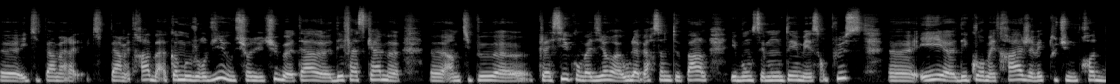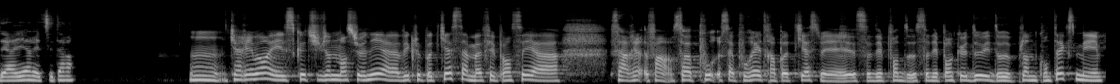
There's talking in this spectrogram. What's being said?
et qui te permet qui te permettra, bah, comme aujourd'hui où sur YouTube t'as des face cam un petit peu classiques, on va dire, où la personne te parle et bon c'est monté mais sans plus et des courts métrages avec toute une prod derrière, etc. Mmh, carrément, et ce que tu viens de mentionner avec le podcast, ça m'a fait penser à, ça, enfin, ça, pour, ça pourrait être un podcast, mais ça dépend, de, ça dépend que d'eux et de plein de contextes, mais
